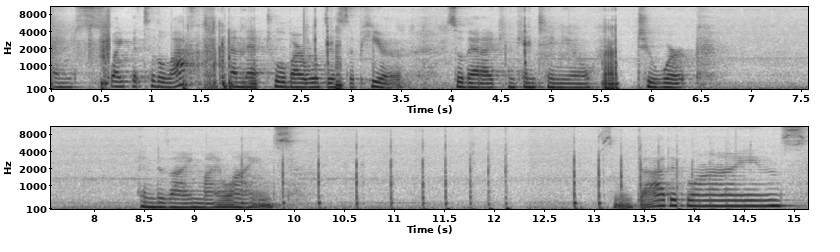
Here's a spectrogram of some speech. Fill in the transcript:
and swipe it to the left and that toolbar will disappear so that I can continue to work and design my lines. Some dotted lines.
